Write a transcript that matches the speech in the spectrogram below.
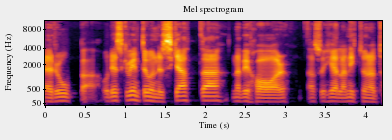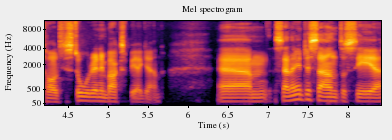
Europa. Och det ska vi inte underskatta när vi har alltså hela 1900-talshistorien i backspegeln. Um, sen är det intressant att se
